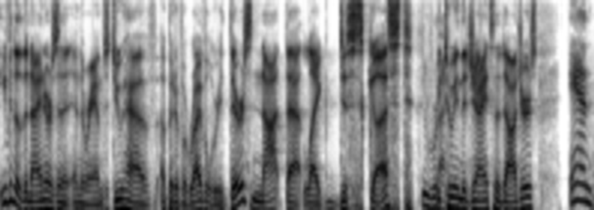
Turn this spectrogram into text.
even though the Niners and, and, the Rams do have a bit of a rivalry, there's not that like disgust right. between the Giants and the Dodgers. And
